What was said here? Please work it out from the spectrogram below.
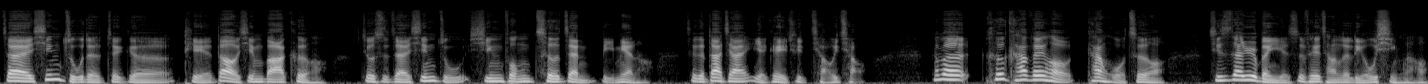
在新竹的这个铁道星巴克哈，就是在新竹新丰车站里面哈，这个大家也可以去瞧一瞧。那么喝咖啡哈，看火车哈，其实在日本也是非常的流行了哈。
